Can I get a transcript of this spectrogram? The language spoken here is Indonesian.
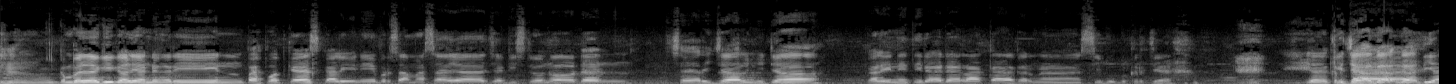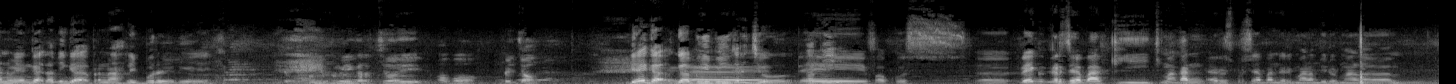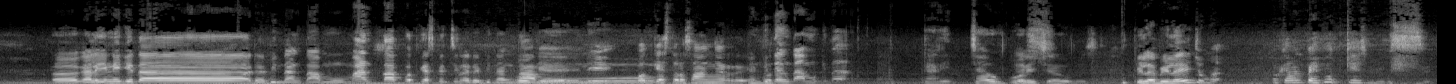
Kembali lagi kalian dengerin Peh Podcast. Kali ini bersama saya Jagis Dono dan Saya Rizal Mida. kali ini tidak ada Raka karena sibuk bekerja. Ya kerja Kita- nggak nggak di anu ya nggak tapi nggak pernah libur ya dia. bengi-bengi kerja apa? Bencok Dia nggak nggak bengi-bengi kerja Dia tapi fokus eh, Dia kerja pagi Cuma kan harus persiapan dari malam tidur malam Eh, Kali ini kita ada bintang tamu. Mantap podcast kecil ada bintang tamu. Oke, ini podcaster sangar ya. Dan bintang tamu kita dari jauh bos. Dari jauh bos. Bila-bilain cuma rekaman peh podcast bro.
